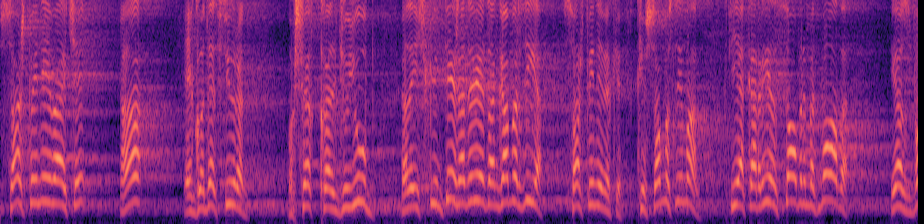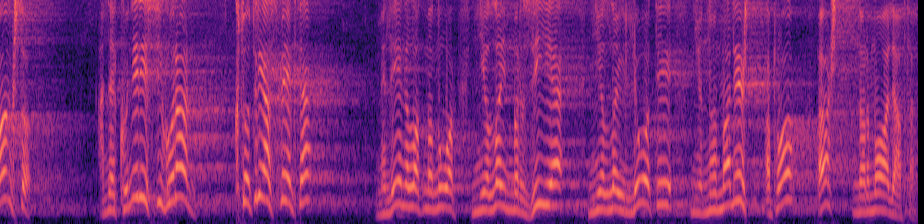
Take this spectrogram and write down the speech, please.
s'është prej neve ai që, a, E godet fytyrën, ve shekkal xhujub, edhe i shkynë teshat e veta nga mërzia, s'është pi neve ky, ky s'a musliman, këtij i ka rrjedhë sabri me të madhe, ja s'ban kështu. Andaj kur njeri i siguron, këto tri aspekte, me lejnë e lotë mënuar, një lloj mërzie, një lloj loti, një normalisht, apo është normale a kupton.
